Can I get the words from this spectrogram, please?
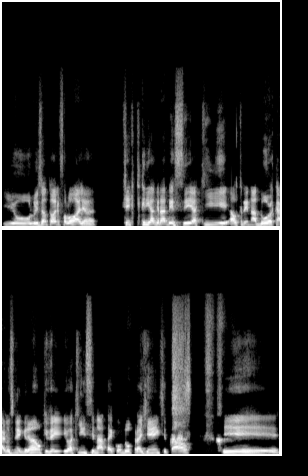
e o Luiz Antônio falou: olha, a gente queria agradecer aqui ao treinador Carlos Negrão, que veio aqui ensinar taekwondo pra gente e tal. E,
